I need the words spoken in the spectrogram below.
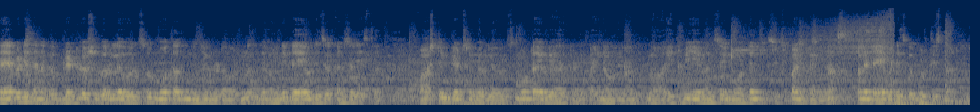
Diabetes అనగా బ్లడ్లో sugar levels మోతాదుకు మించి ఉండడం వలన దానిని డయాబెటీస్గా కన్సిడర్ చేస్తారు. ఫాస్టింగ్ బ్లడ్ షుగర్ లెవెల్స్ నూట ఇరవై ఆరు కంటే పైన ఉన్న H B A one C more than six point five ఉన్న వాళ్ళని డయాబెటీస్గా గుర్తిస్తారు.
